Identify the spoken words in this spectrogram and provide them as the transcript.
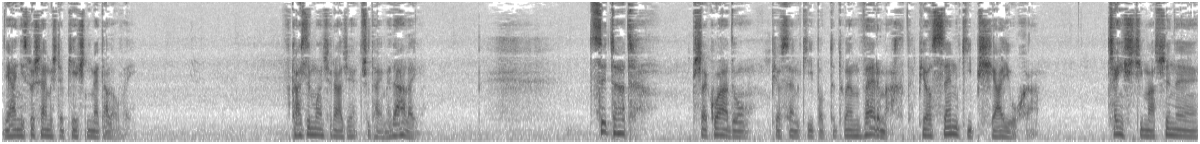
Ja nie słyszałem jeszcze pieśni metalowej. W każdym bądź razie czytajmy dalej. Cytat przekładu piosenki pod tytułem Wehrmacht, piosenki psiajucha. Części maszyny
